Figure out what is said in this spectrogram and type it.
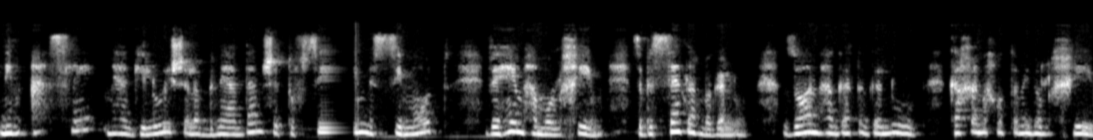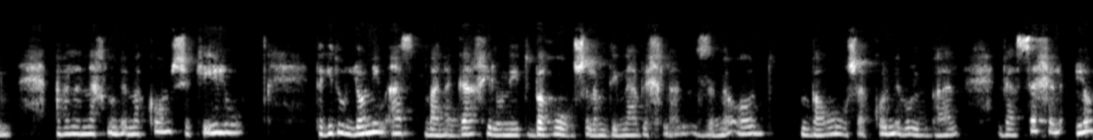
נמאס לי מהגילוי של הבני אדם שתופסים משימות והם המולכים. זה בסדר בגלות, זו הנהגת הגלות, ככה אנחנו תמיד הולכים, אבל אנחנו במקום שכאילו, תגידו, לא נמאס בהנהגה החילונית, ברור, של המדינה בכלל. זה מאוד ברור שהכל מבולבל, והשכל לא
